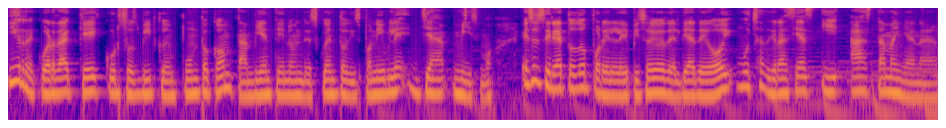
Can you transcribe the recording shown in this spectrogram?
y recuerda que cursosbitcoin.com también tiene un descuento disponible ya mismo. Eso sería todo por el episodio del día de hoy. Muchas gracias y hasta mañana.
